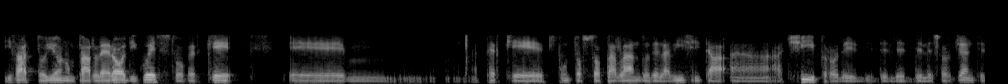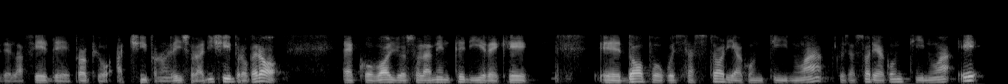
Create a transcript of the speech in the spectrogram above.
di fatto io non parlerò di questo perché, ehm, perché appunto sto parlando della visita a, a Cipro, de, de, de, delle sorgenti della fede proprio a Cipro, nell'isola di Cipro, però ecco, voglio solamente dire che eh, dopo questa storia continua, questa storia continua e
